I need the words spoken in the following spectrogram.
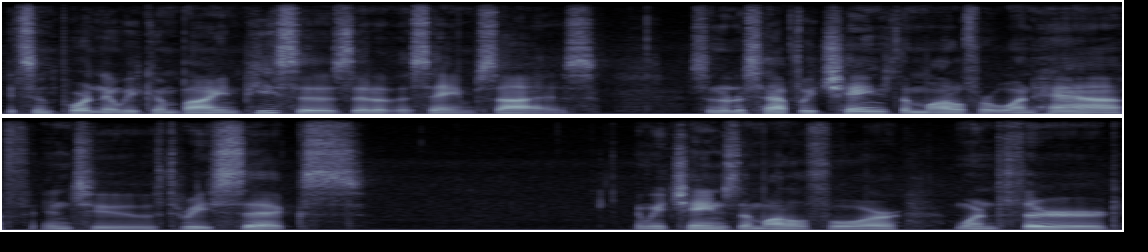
it's important that we combine pieces that are the same size. So notice how if we change the model for 1 half into 3 6, and we change the model for 1 third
